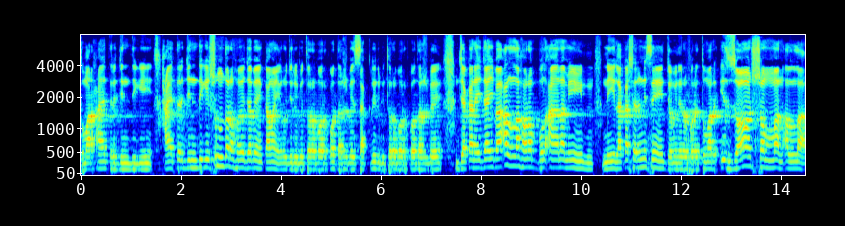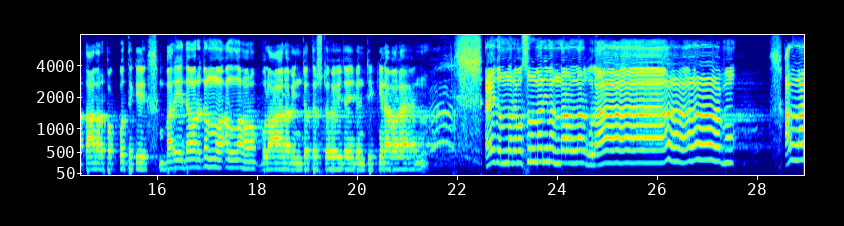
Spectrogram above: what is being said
তোমার হায়াতের জিন্দিগি হায়াতের জিন্দিগি সুন্দর হয়ে যাবে, কামাই রুজির ভিতর বরকত আসবে, চাকরির ভিতর বরকত আসবে। যেখানে যাইবা আল্লাহ রব্বুল আলামিন, নীল আকাশের নিচে, জমিনের উপরে তোমার ইজ্জত, সম্মান আল্লাহ তাআলার পক্ষ থেকে বাড়িয়ে দেওয়ার জন্য আল্লাহ রব্বুল আলামিন যথেষ্ট হয়ে যাইবেন, ঠিক কিনা বলেন? এই জন্য রে মুসলমান ইমানদার, আল্লাহর গোলাম। আল্লাহ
